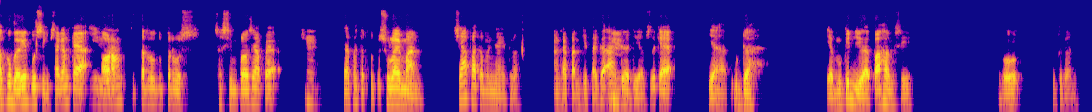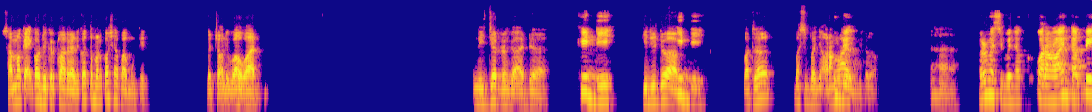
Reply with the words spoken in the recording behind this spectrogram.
Aku bayangin pusing. Saya kan kayak gila orang tertutup terus. Sesimpel siapa ya? Hmm, Siapa tertutup? Sulaiman. Siapa temennya itu angkatan kita gak ada Hmm. dia. Maksudnya kayak ya udah. Ya mungkin juga paham sih. Kok gitu kan. Sama kayak kau di keluarga kau teman kau siapa mungkin? Kecuali Wawan. Niger udah gak ada. Kindi, gini doang. Kindi. padahal masih banyak orang lain Udah. gitu loh. Nah, Padahal masih banyak orang lain, nah, tapi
